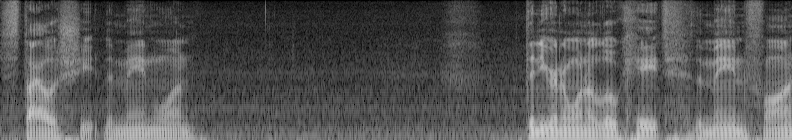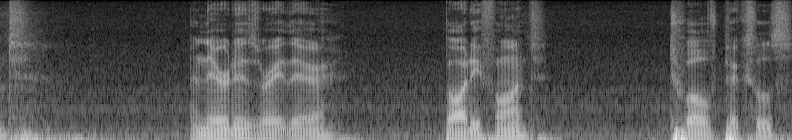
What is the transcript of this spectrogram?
style sheet, the main one. Then you're going to want to locate the main font. And there it is right there. Body font, 12 pixels.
